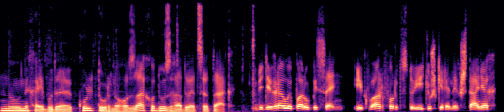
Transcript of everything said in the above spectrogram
ну нехай буде культурного заходу, згадує це так. Відіграли пару пісень, і Кварфорд стоїть у шкіряних штанях,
